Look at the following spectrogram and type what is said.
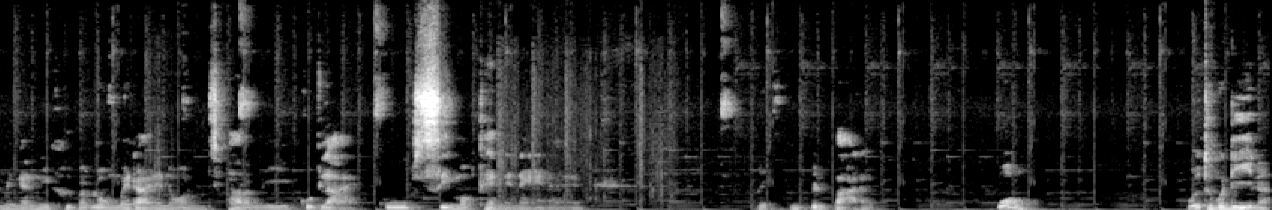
ไม่งั้นนี่คือแบบลงไม่ได้แน่นอน สภาพแบบนี้กูดลายกูซีมอกแท่งแน่ๆนะเฮ้ยมันเป็นป่าเลยว้าวอุ้ยถือว่าดีนะ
